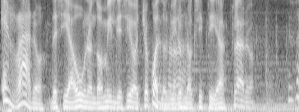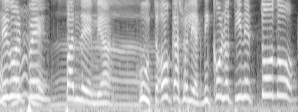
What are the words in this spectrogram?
Es raro, decía uno en 2018, cuando Es el virus no existía. Claro. De golpe, pandemia. Justo, oh casualidad, Nicolo tiene todo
